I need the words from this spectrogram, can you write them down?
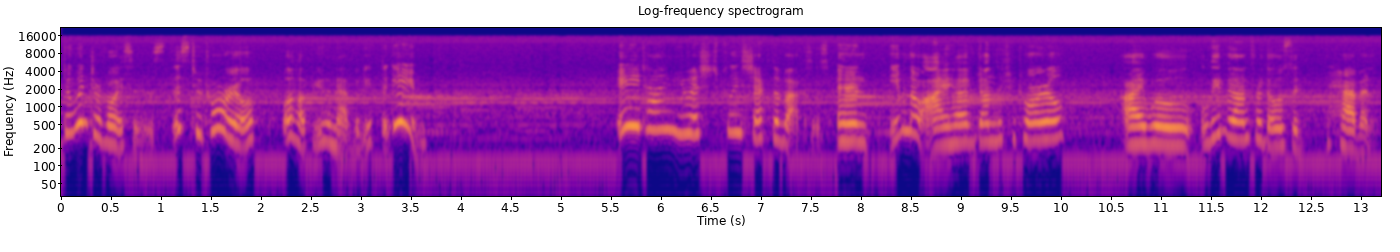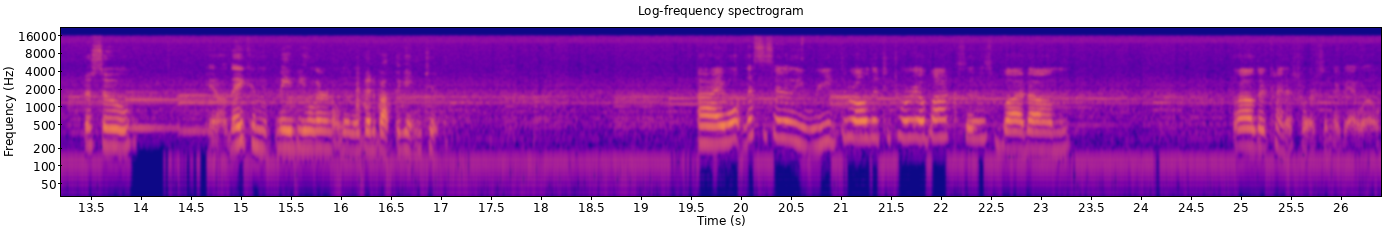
to Winter Voices. This tutorial will help you navigate the game. Anytime you wish, please check the boxes. And even though I have done the tutorial, I will leave it on for those that haven't, just so, you know, they can maybe learn a little bit about the game too. I won't necessarily read through all the tutorial boxes, but, um, well, they're kind of short, so maybe I will.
